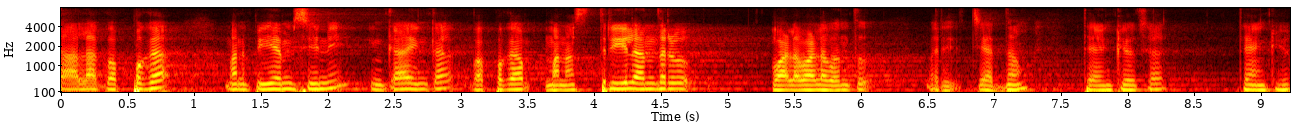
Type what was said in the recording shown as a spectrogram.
చాలా గొప్పగా మన పిఎంసీని ఇంకా ఇంకా గొప్పగా మన స్త్రీలందరూ వాళ్ళ వాళ్ళ వంతు. మరి చేద్దాం. Thank you sir. Thank you.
